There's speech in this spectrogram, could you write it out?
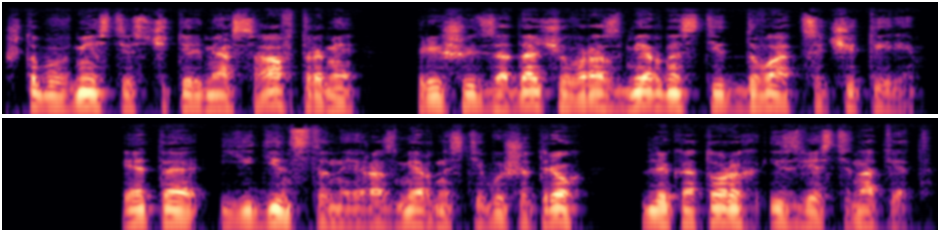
чтобы вместе с четырьмя соавторами решить задачу в размерности 24. Это единственные размерности выше трех, для которых известен ответ.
